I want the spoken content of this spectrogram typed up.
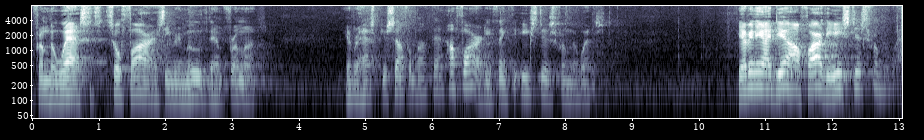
from the west, so far as He removed them from us. You ever ask yourself about that? How far do you think the east is from the west? You have any idea how far the east is from the west?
